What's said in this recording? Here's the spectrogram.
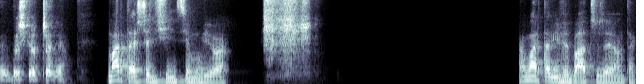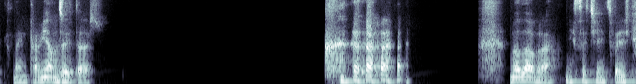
doświadczenia. Marta jeszcze dzisiaj nic nie mówiła. A Marta mi wybaczy, że ją tak nękam. Andrzej też. no dobra, nie chcecie nic powiedzieć.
